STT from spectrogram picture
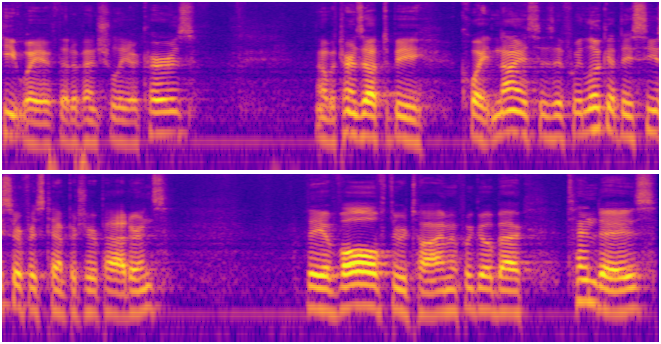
heat wave that eventually occurs. Now, what turns out to be quite nice is if we look at these sea surface temperature patterns, they evolve through time. If we go back 10 days,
